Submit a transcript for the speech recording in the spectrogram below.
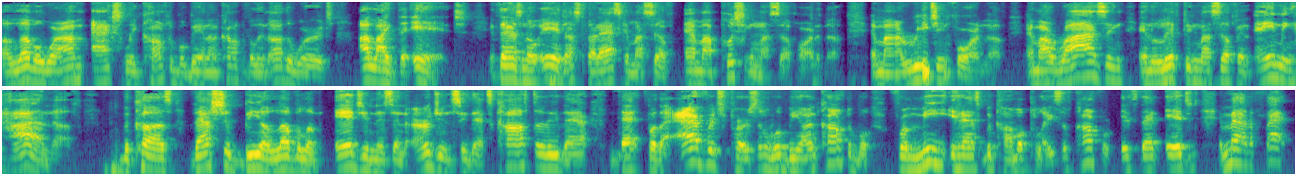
a level where I'm actually comfortable being uncomfortable. In other words, I like the edge. If there's no edge, I start asking myself, am I pushing myself hard enough? Am I reaching for enough? Am I rising and lifting myself and aiming high enough? because that should be a level of edginess and urgency that's constantly there that for the average person will be uncomfortable. For me, it has become a place of comfort. It's that edge. matter of fact,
